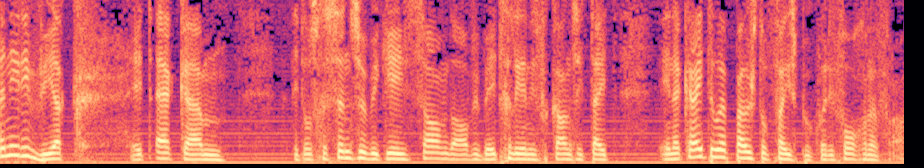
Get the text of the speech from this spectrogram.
In hierdie week het ek ehm um, het ons gesin so 'n bietjie saam daar op die bed gelê in die vakansietyd en ek kry toe 'n post op Facebook wat die volgende vra.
